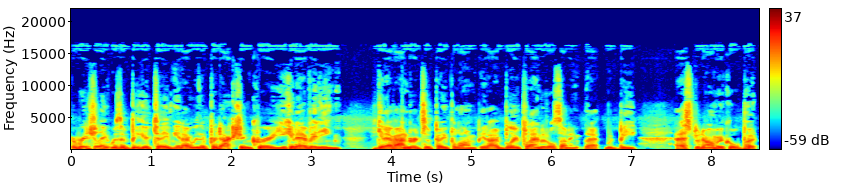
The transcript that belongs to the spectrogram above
originally it was a bigger team. You know, with a production crew, you could have any, you could have hundreds of people on. You know, Blue Planet or something that would be astronomical. But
